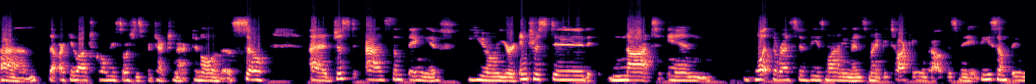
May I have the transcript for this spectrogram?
um, the Archaeological Resources Protection Act and all of those. So uh, just as something if you know you're interested not in what the rest of these monuments might be talking about this may be something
